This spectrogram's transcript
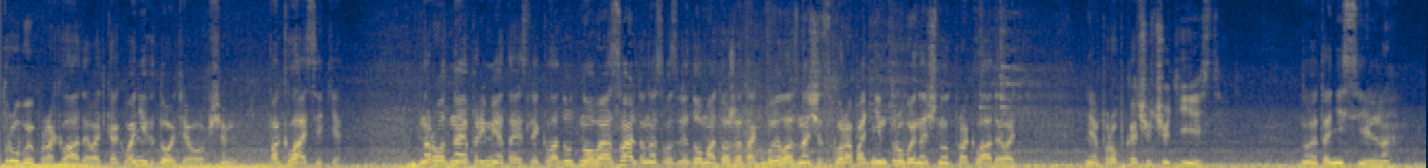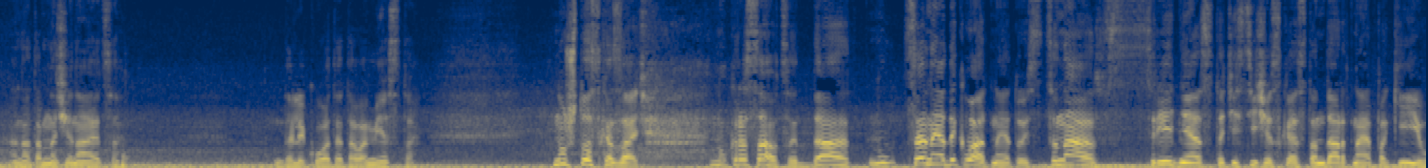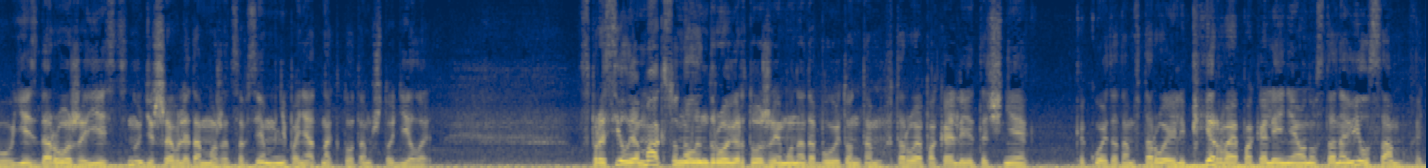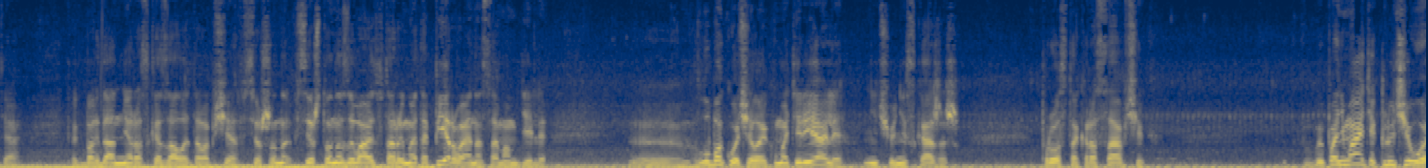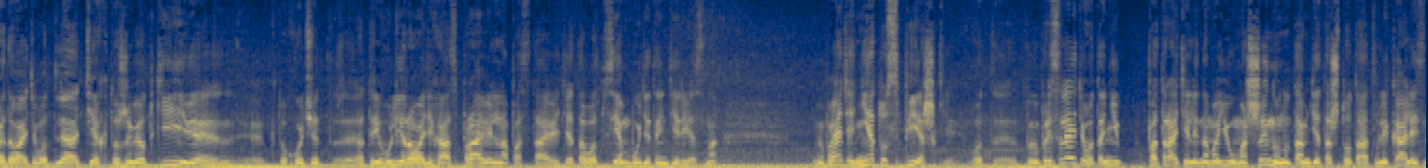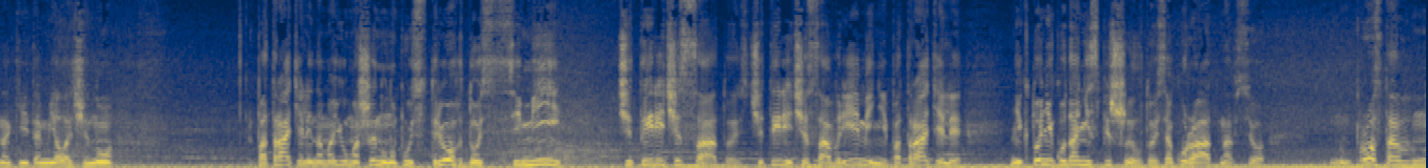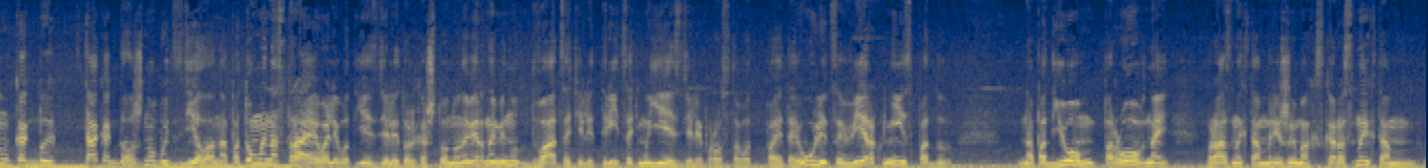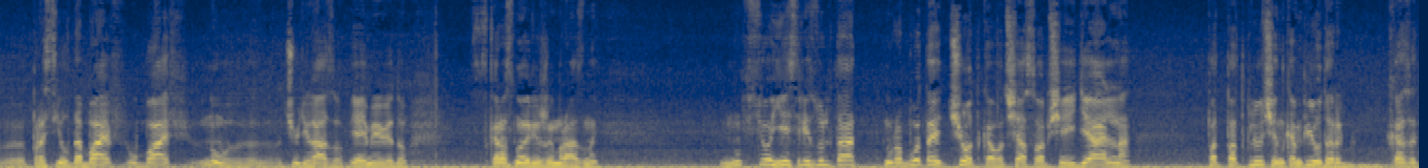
трубы прокладывать, как в анекдоте, в общем, по классике. Народная примета, если кладут новый асфальт, у нас возле дома тоже так было, значит скоро под ним трубы начнут прокладывать. Не, пробка чуть-чуть есть, но это не сильно, она там начинается далеко от этого места. Ну, что сказать. Ну, красавцы, да, ну, цены адекватные, то есть цена средняя статистическая, стандартная по Киеву. Есть дороже, есть, ну, дешевле там может совсем непонятно, кто там что делает. Спросил я Максу на Land Rover, тоже ему надо будет, он там второе поколение, точнее, какое-то там второе или первое поколение он установил сам, хотя, как Богдан мне рассказал, это вообще все, что, все, что называют вторым, это первое на самом деле. Э, глубоко человек в материале, ничего не скажешь. Просто красавчик вы понимаете, ключевое, давайте вот для тех, кто живет в Киеве, э, кто хочет отрегулировать газ, правильно поставить, это вот всем будет интересно. Вы понимаете, нету спешки. Вот э, вы представляете, вот они потратили на мою машину, ну там где-то что-то отвлекались на какие-то мелочи, но потратили на мою машину, ну пусть с 3 до 7, 4 часа, то есть 4 часа времени потратили, никто никуда не спешил, то есть аккуратно все просто, ну, как бы так, как должно быть сделано. Потом мы настраивали, вот ездили только что, ну, наверное, минут 20 или 30 мы ездили просто вот по этой улице, вверх, вниз, под, на подъем, по ровной, в разных там режимах скоростных, там э, просил добавь, убавь, ну, э, чуть газу, я имею в виду, скоростной режим разный. Ну, все, есть результат, ну, работает четко, вот сейчас вообще идеально. Под, подключен компьютер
